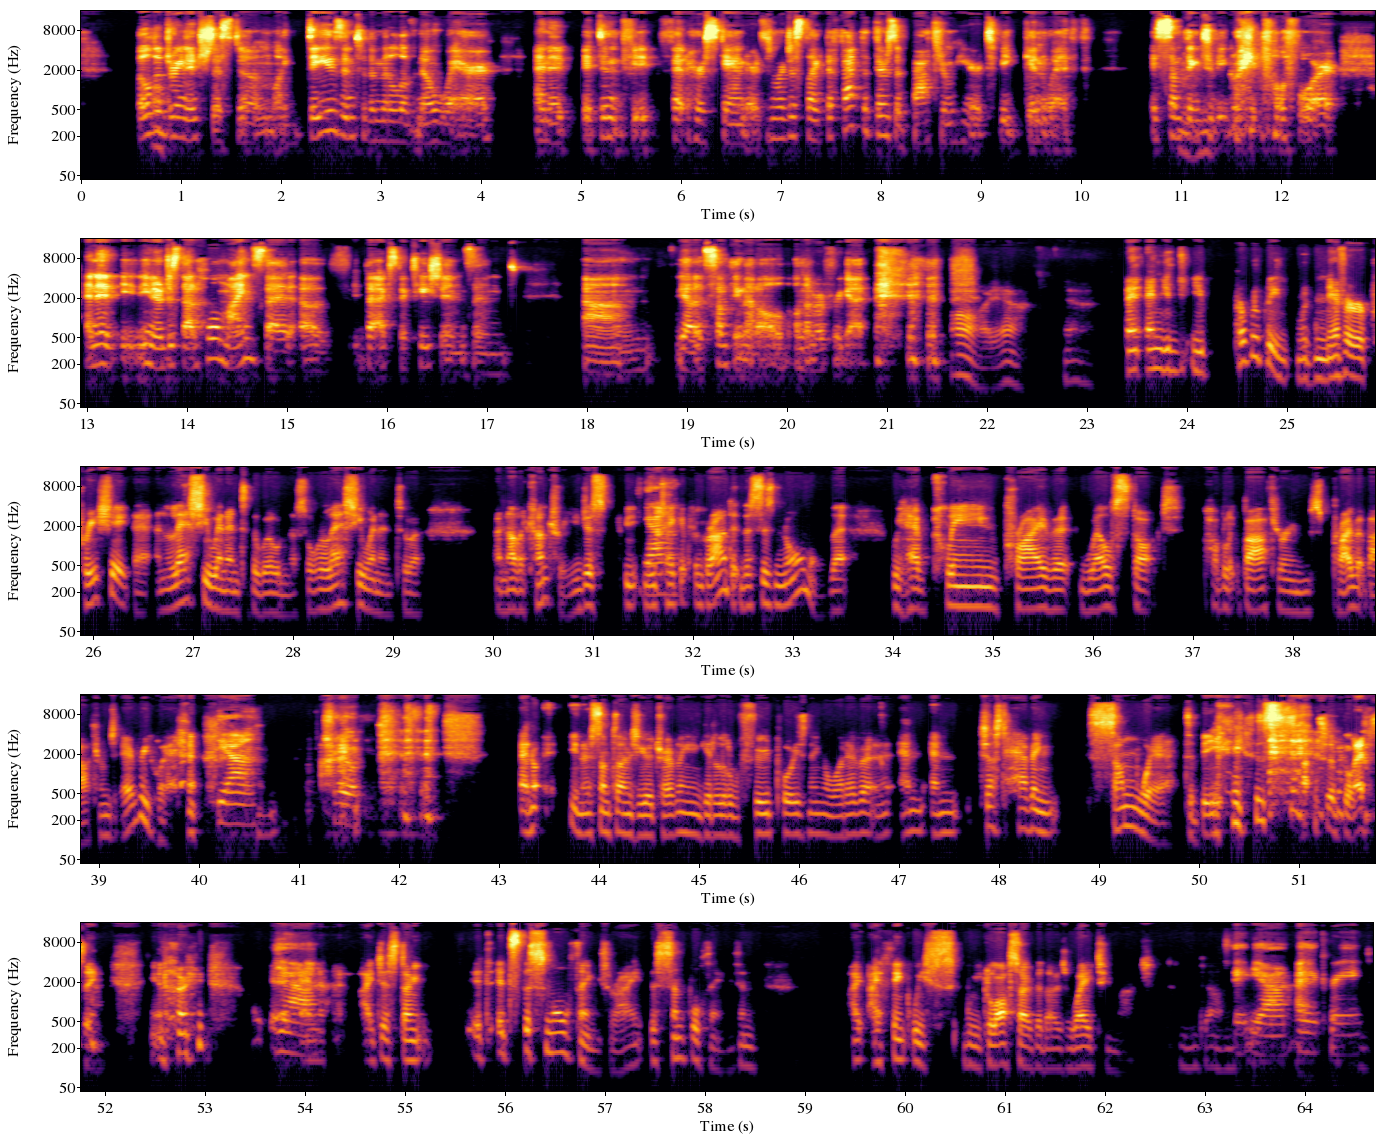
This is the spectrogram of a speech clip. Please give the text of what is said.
build a drainage system like days into the middle of nowhere and it it didn't fit, fit her standards. And we're just like the fact that there's a bathroom here to begin with is something mm-hmm. to be grateful for. And it you know just that whole mindset of the expectations and um yeah that's something that i'll i'll never forget oh yeah yeah and, and you you probably would never appreciate that unless you went into the wilderness or unless you went into a another country. You just you, yeah. you take it for granted. This is normal that we have clean, private, well stocked public bathrooms, private bathrooms everywhere. Yeah, true. and you know, sometimes you're traveling and get a little food poisoning or whatever, and and, and just having somewhere to be is such a blessing, you know. Yeah. And I just don't. It, it's the small things, right? The simple things, and I, I think we we gloss over those way too much. And, um, yeah, I agree.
